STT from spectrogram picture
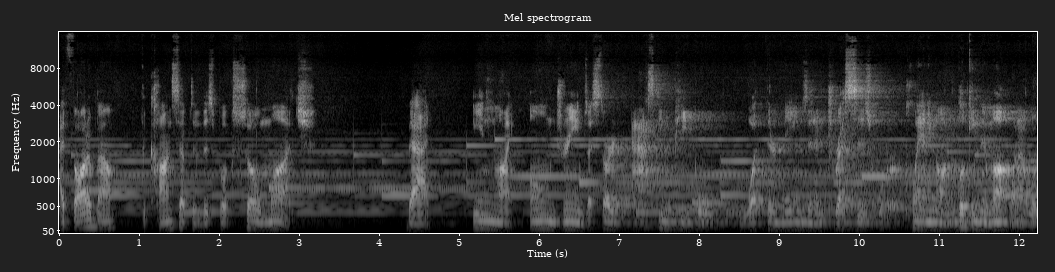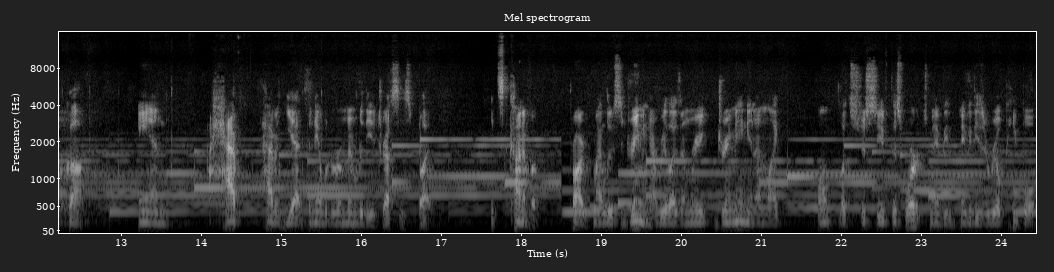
I thought about the concept of this book so much that in my own dreams, I started asking people what their names and addresses were, planning on looking them up when I woke up. And I have haven't yet been able to remember the addresses, but it's kind of a product of my lucid dreaming. I realize I'm re- dreaming, and I'm like, well, let's just see if this works. Maybe maybe these are real people.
